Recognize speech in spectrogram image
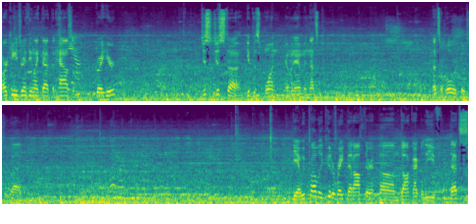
arcades or anything like that that has them. Right here. Just just uh, get this one M&M, and that's that's a roller coaster ride. Yeah, we probably could have raked that off there, um, Doc, I believe. That's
